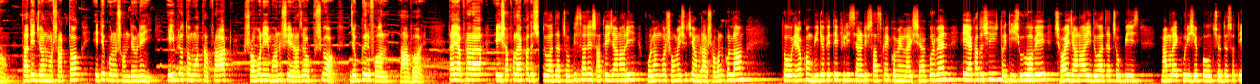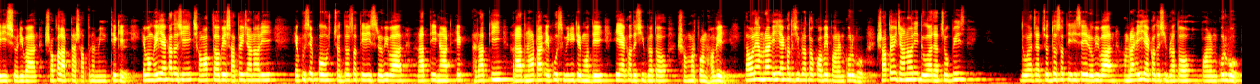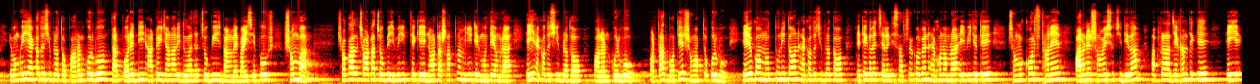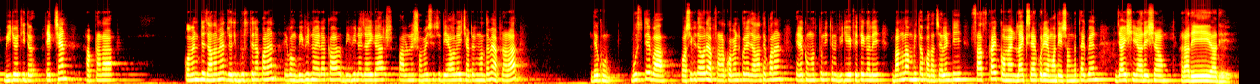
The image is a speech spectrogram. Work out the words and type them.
তাদের জন্ম সার্থক, এতে কোনো সন্দেহ নেই। এই ব্রত মতা প্রাট, শ্রবণে মানুষের রাজস্ব যজ্ঞের ফল লাভ হয়। তাই আপনারা এই সফল একাদশী দু সালের সাতই জানুয়ারি, পূর্ণাঙ্গ সময়সূচি আমরা শ্রবণ করলাম। তো এরকম ভিডিও পেতে প্লিজ চ্যানেলটি সাবস্ক্রাইব করবেন লাইক শেয়ার করবেন। এই একাদশী তিথি শুরু হবে ছয় জানুয়ারি দু হাজার চব্বিশ, বাংলায় কুড়িশে পৌষ, চোদ্দোশো তিরিশ, শনিবার, সকাল আটটা সাতান্ন মিনিট থেকে। এবং এই একাদশী সমাপ্ত হবে সাতই জানুয়ারি, একুশে পৌষ, চোদ্দোশো তিরিশ, রবিবার, রাত্রি নাট এক, রাত্রি রাত নটা একুশ মিনিটের মধ্যে এই একাদশী ব্রত সমর্পণ হবে। তাহলে আমরা এই একাদশী ব্রত কবে পালন করব? সাতই জানুয়ারি দু হাজার চব্বিশ দু হাজার চোদ্দোশো তিরিশে রবিবার আমরা এই একাদশী ব্রত পালন করব এবং এই একাদশী ব্রত পালন করব। তার পরের দিন আটই জানুয়ারি দু হাজার চব্বিশ বাংলায় বাইশে পৌষ সোমবার। সকাল ছটা চব্বিশ মিনিট থেকে নটা সাতান্ন মিনিটের মধ্যে আমরা এই একাদশী ব্রত পালন করব। অর্থাৎ ব্রতের সমাপ্ত করব। এরকম নতুন নিতন একাদশী ব্রত পেতে গেলে চ্যানেলটি সাবস্ক্রাইব করবেন। এখন আমরা এই ভিডিওতে সকল স্থানের পালনের সময়সূচি দিলাম। আপনারা যেখান থেকে এই ভিডিওটি দেখছেন, আপনারা কমেন্টে জানাবেন। যদি বুঝতে না পারেন এবং বিভিন্ন এলাকার বিভিন্ন জায়গার পালনের সময়সূচি দেওয়া হলে এই চ্যাটের মাধ্যমে, আপনারা দেখুন। বুঝতে বা অসুবিধা হলে আপনারা কমেন্ট করে জানাতে পারেন। এরকম নতুন নতুন ভিডিও পেতে গেলে বাংলা অমৃত কথা চ্যানেলটি সাবস্ক্রাইব কমেন্ট লাইক শেয়ার করে আমাদের সঙ্গে থাকবেন। জয় শ্রী রাধে শ্যাম। রাধে রাধে।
